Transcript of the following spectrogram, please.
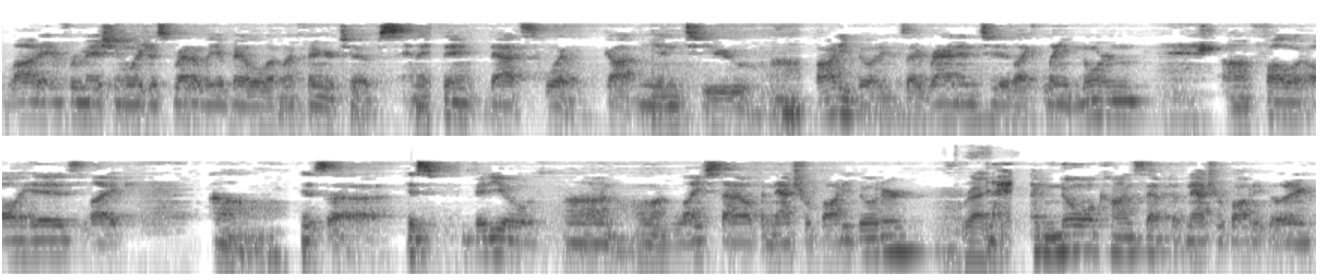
a lot of information was just readily available at my fingertips. And I think that's what got me into uh, bodybuilding because I ran into like Layne Norton, um, followed all his like um, his uh, his videos on on lifestyle of a natural bodybuilder. Right. And I had like, no concept of natural bodybuilding.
